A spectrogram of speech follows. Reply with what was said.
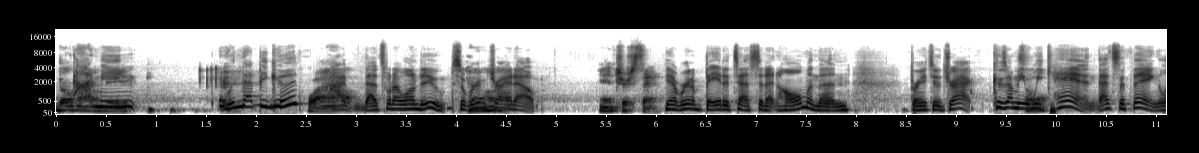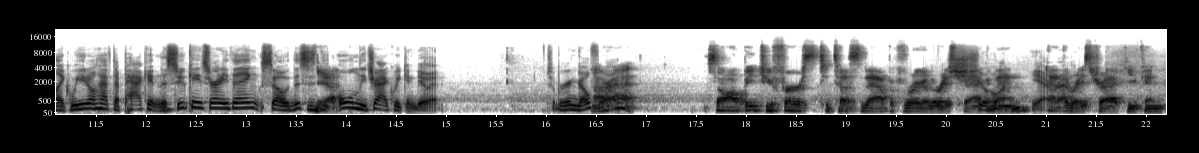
Don't mind I mean, me. Wouldn't that be good? Wow. I, that's what I want to do. So we're gonna try Oh. it out. Interesting. Yeah, we're gonna beta test it at home and then bring it to the track. Because I mean, we can. That's the thing. Like we don't have to pack it in a suitcase or anything. So this is Yeah. the only track we can do it. So we're gonna go for All it. right. So I'll beat you first to test it out before we go to the racetrack, Sure. and then Yeah, at right. the racetrack you can.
